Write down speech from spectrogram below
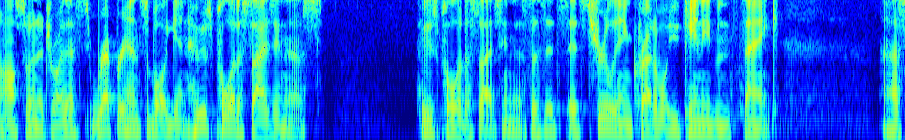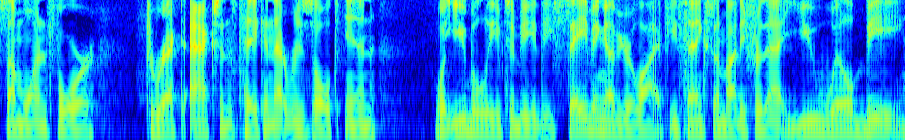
Also in Detroit. That's reprehensible. Again, who's politicizing this? Who's politicizing this? This it's it's truly incredible. You can't even thank uh, someone for direct actions taken that result in what you believe to be the saving of your life. You thank somebody for that, you will be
